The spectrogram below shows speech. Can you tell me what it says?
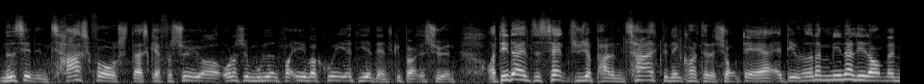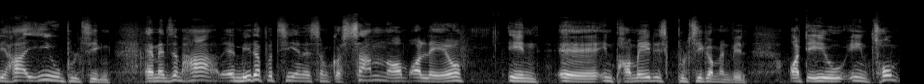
nedsætte en taskforce, der skal forsøge at undersøge muligheden for at evakuere de her danske børn i Syrien. Og det, der er interessant, synes jeg, parlamentarisk ved den konstellation, det er, at det er jo noget, der minder lidt om, hvad vi har i EU-politikken. At man ligesom har øh, midterpartierne, som går sammen om at lave en, øh, en pragmatisk politik, om man vil. Og det er jo en trum,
